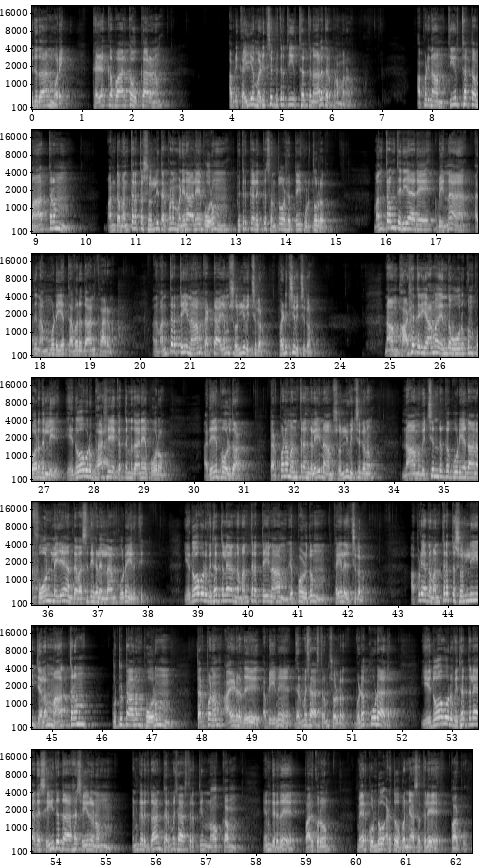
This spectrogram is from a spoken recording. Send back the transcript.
இதுதான் முறை. கிழக்க பார்க்க உட்காரணும். அப்படி கையை மடித்து பித்திருத்தீர்த்தத்தினால தர்ப்பணம் பண்ணணும். அப்படி நாம் தீர்த்தத்தை மாத்திரம் அந்த மந்திரத்தை சொல்லி தர்ப்பணம் பண்ணினாலே போகும் பித்திருக்களுக்கு சந்தோஷத்தை கொடுத்துட்றது. மந்திரம் தெரியாதே அப்படின்னா அது நம்முடைய தவறு தான் காரணம். அந்த மந்திரத்தை நாம் கட்டாயம் சொல்லி வச்சுக்கணும் படித்து வச்சுக்கணும். நாம் பாஷை தெரியாமல் எந்த ஊருக்கும் போகிறதில்லையே ஏதோ ஒரு பாஷையை கற்றுன்னு தானே போகிறோம் அதே போல் தான் தர்ப்பண மந்திரங்களை நாம் சொல்லி வச்சுக்கணும். நாம் வச்சுருக்கக்கூடியதான ஃபோன்லேயே அந்த வசதிகள் எல்லாம் கூட இருக்குது ஏதோ ஒரு விதத்தில் அந்த மந்திரத்தை நாம் எப்பொழுதும் கையில் வச்சுக்கணும். அப்படி அந்த மந்திரத்தை சொல்லி ஜலம் மாத்திரம் விட்டுட்டாலும் போரும் தர்ப்பணம் ஆயிடுறது அப்படின்னு தர்மசாஸ்திரம் சொல்கிறது விடக்கூடாது. ஏதோ ஒரு விதத்தில் அதை செய்ததாக செய்யணும் என்கிறது தான் தர்மசாஸ்திரத்தின் நோக்கம் என்கிறது பார்க்கிறோம். மேற்கொண்டு அடுத்த உபன்யாசத்திலே பார்ப்போம்.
